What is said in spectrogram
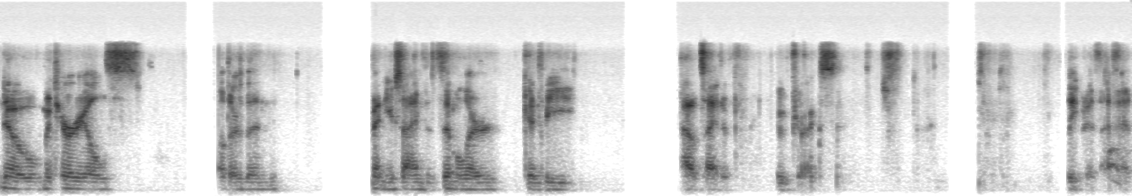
no materials other than menu signs and similar can be outside of food trucks. Leave it at that.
